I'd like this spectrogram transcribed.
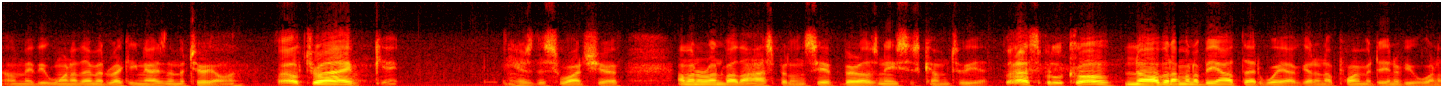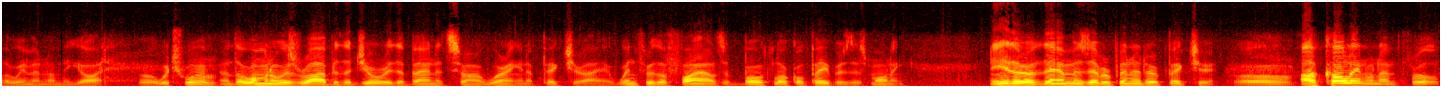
Well, maybe one of them would recognize the material, huh? I'll try. Okay. Here's the SWAT, Sheriff. I'm going to run by the hospital and see if Barrow's niece has come to you. The hospital call? No, but I'm going to be out that way. I've got an appointment to interview one of the women on the yacht. Oh, which one? Now, the woman who was robbed of the jewelry the bandit saw her wearing in a picture. I went through the files of both local papers this morning. Neither of them has ever printed her picture. Oh. I'll call in when I'm through.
